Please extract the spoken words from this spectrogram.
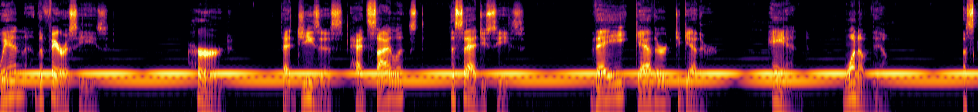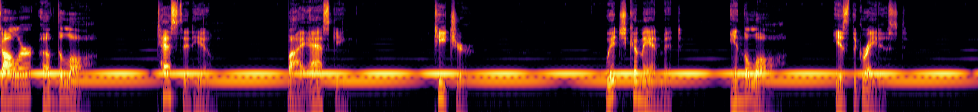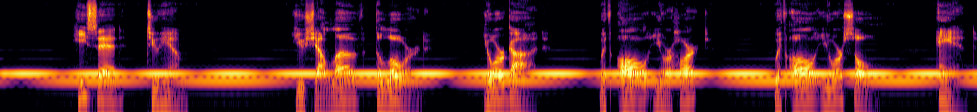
When the Pharisees heard that Jesus had silenced the Sadducees, they gathered together, and one of them, a scholar of the law, tested him by asking, Teacher, which commandment in the law is the greatest? He said to him, You shall love the Lord your God with all your heart, with all your soul, and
